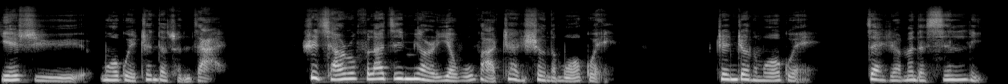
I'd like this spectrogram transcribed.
也许魔鬼真的存在，是强如弗拉基米尔也无法战胜的魔鬼。真正的魔鬼，在人们的心里。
